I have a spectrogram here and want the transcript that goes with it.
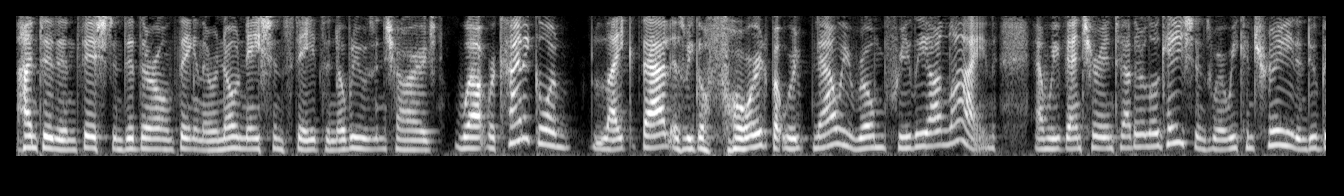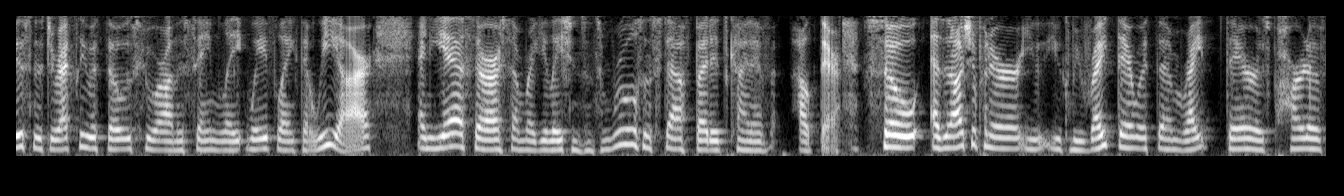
hunted and fished and did their own thing, and there were no nation states and nobody was in charge, well, we're kind of going like that as we go forward, but we're now we roam freely online and we venture into other locations where we can trade and do business directly with those who are on the same late wavelength that we are. And yes, there are some regulations and some rules and stuff, but it's kind of out there. So as an entrepreneur, you, you can be right there with them, right there as part of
